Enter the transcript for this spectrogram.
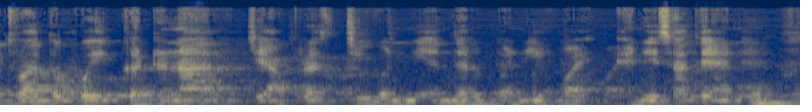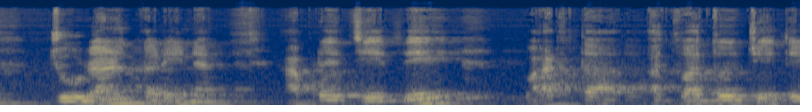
અથવા તો કોઈ ઘટના જે આપણા જીવનની અંદર બની હોય, એની સાથે એનું જોડાણ કરીને આપણે જે તે વાર્તા અથવા તો જે તે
